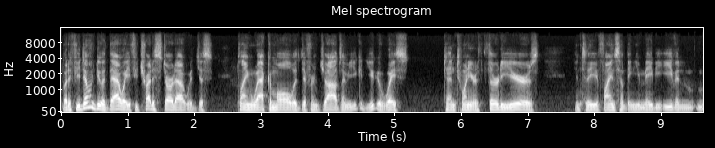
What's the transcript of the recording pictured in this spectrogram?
But if you don't do it that way, if you try to start out with just playing whack-a-mole with different jobs, I mean, you could you could waste 10, 20 or 30 years until you find something you maybe even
